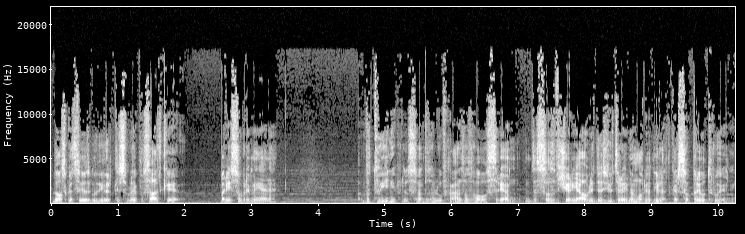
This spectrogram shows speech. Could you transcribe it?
Doskrat se je zgodilo, ker so bile posadke res obremenjene, v tujini, predvsem za Lufthansa, za Avstrijo, da so zvečer javili, da zjutraj ne morejo delati, ker so preutrujeni.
